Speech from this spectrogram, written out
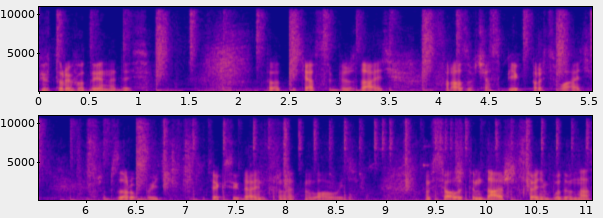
півтори години десь. То таке собі ждать. Зразу в час пік працювати, щоб заробити. Тут, як завжди, інтернет не ловить. Ну все, летим далі. Сьогодні буде в нас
